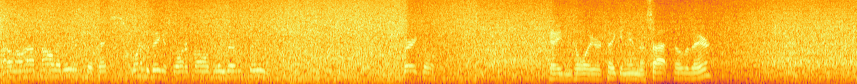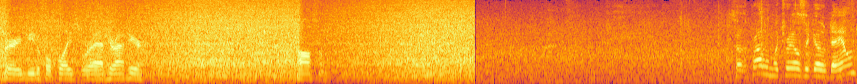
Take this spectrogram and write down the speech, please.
I don't know how tall it is, but that's one of the biggest waterfalls we've ever seen. Very cool. Cade and Toy are taking in the sights over there. Very beautiful place we're at here, right here. Awesome. So the problem with trails that go down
